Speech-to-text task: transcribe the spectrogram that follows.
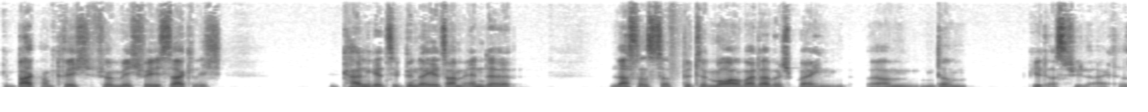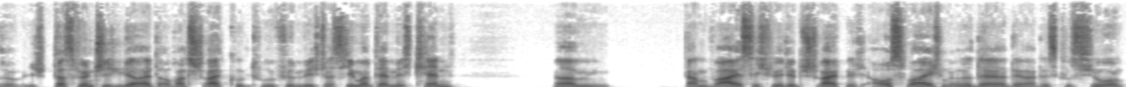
gebacken kriege, für mich, wenn ich sage, ich kann jetzt, ich bin da jetzt am Ende, lass uns das bitte morgen weiter besprechen, ähm, dann geht das vielleicht. Also ich, das wünsche ich mir halt auch als Streitkultur für mich, dass jemand, der mich kennt, ähm, dann weiß, ich will dem Streit nicht ausweichen oder der, der Diskussion,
